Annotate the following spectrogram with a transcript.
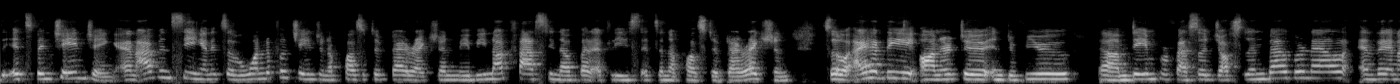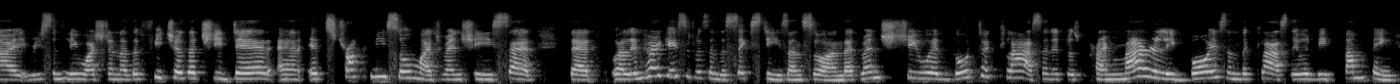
it's been changing and I've been seeing, and it's a wonderful change in a positive direction, maybe not fast enough, but at least it's in a positive direction. So I had the honor to interview um, Dame Professor Jocelyn Bell Burnell. And then I recently watched another feature that she did, and it struck me so much when she said that, well, in her case, it was in the 60s and so on, that when she would go to class and it was primarily boys in the class, they would be thumping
